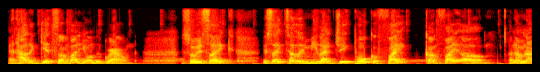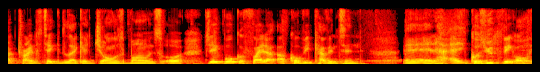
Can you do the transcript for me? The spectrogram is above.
and how to get somebody on the ground. So it's like it's like telling me like Jake Paul could fight can fight um and I'm not trying to take like a Jones Bones or Jake Paul could fight a, a Colby Covington and because you think oh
